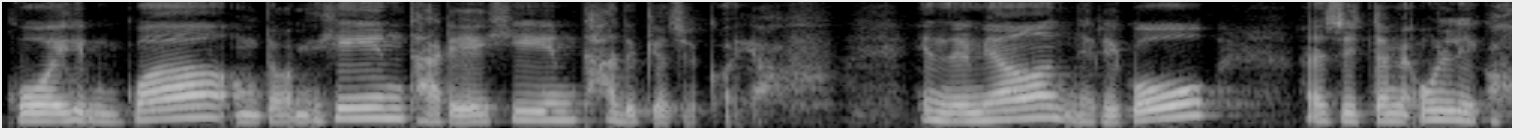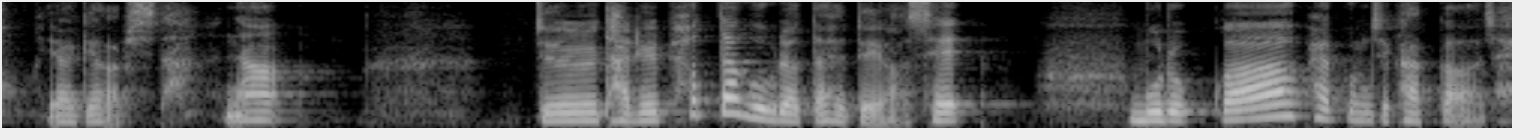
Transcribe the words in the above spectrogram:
코어의 힘과 엉덩이 힘, 다리의 힘 다 느껴질 거예요. 힘들면 내리고 할 수 있다면 올리고 열개 갑시다. 하나, 둘, 다리를 폈다 구부렸다 해도 돼요. 셋, 무릎과 팔꿈치 가까워져요.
